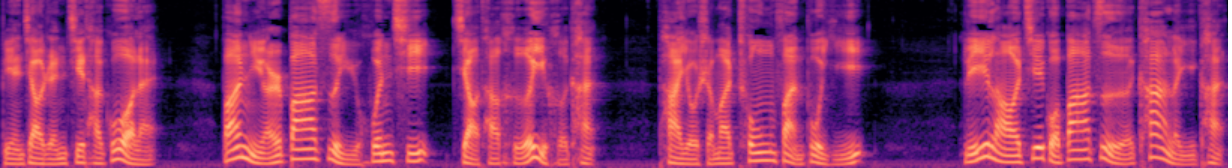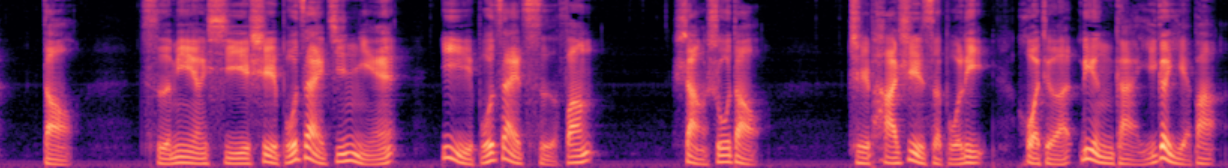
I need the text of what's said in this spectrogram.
便叫人接他过来，把女儿八字与婚期叫他合一合看，怕有什么冲犯不宜。李老接过八字看了一看，道：“此命喜事不在今年。”亦不在此方。尚书道：“只怕日子不利，或者另改一个也罢。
